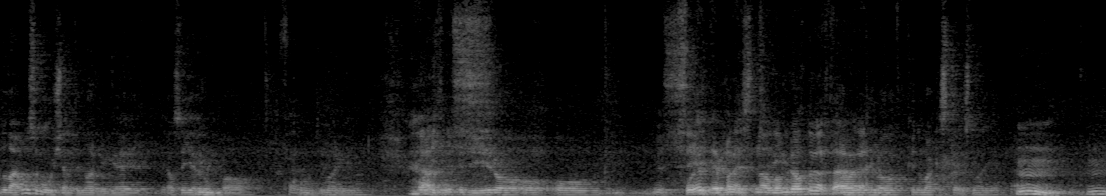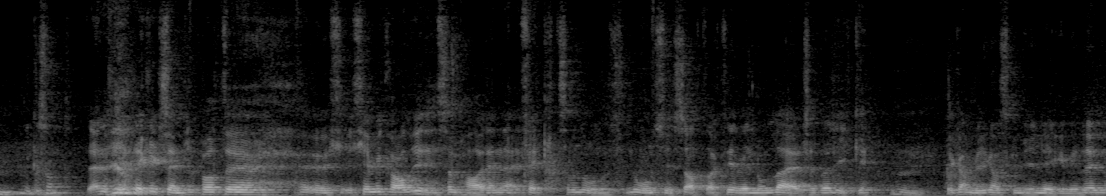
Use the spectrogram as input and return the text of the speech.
Og det er jo også godkjent i Norge, altså i Europa og kommet til Norge. Ja, ikke dyr og, og, og vi ser det på nesten alle områder. Dette er jo det. å kunne markedsføres i Norge. Mm. Mm. Ikke sant? Det er nesten et eksempel på at uh, kjemikalier som har en effekt som noen, noen syns er attraktiv, eller noen lærer seg det å like. Mm. Det kan bli ganske mye legemiddel,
